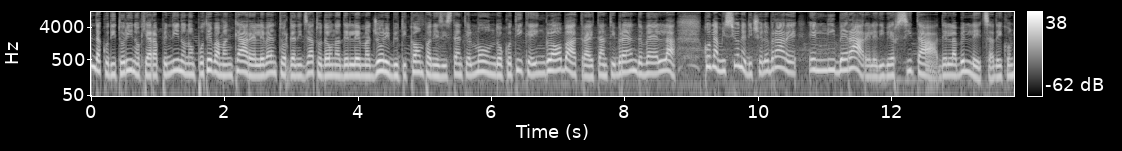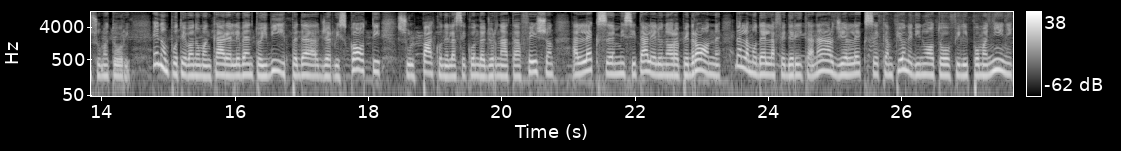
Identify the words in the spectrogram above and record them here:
Sindaco di Torino Chiara Appendino non poteva mancare all'evento organizzato da una delle maggiori beauty company esistenti al mondo, Coty che ingloba tra i tanti brand Bella, con la missione di celebrare e liberare le diversità della bellezza dei consumatori. E non potevano mancare all'evento i VIP da Gerry Scotti, sul palco nella seconda giornata fashion, all'ex Miss Italia Eleonora Pedron, dalla modella Federica Nargi, all'ex campione di nuoto Filippo Magnini,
